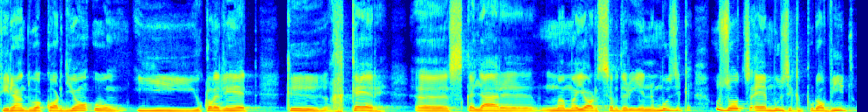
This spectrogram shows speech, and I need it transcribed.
tirando o acordeão e o clarinete, que requer, se calhar, uma maior sabedoria na música, os outros é música por ouvido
